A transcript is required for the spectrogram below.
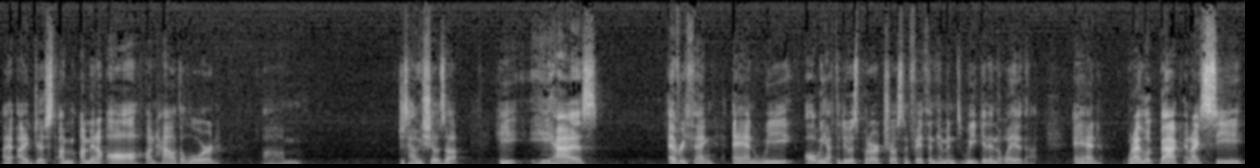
I, I just, I'm, I'm in awe on how the Lord, um, just how He shows up. He, he has everything, and we, all we have to do is put our trust and faith in Him, and we get in the way of that. And when I look back and I see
